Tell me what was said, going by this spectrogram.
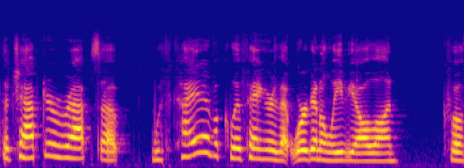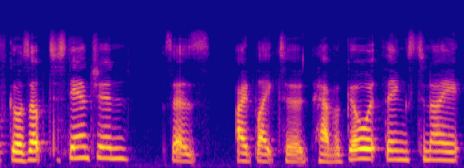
The chapter wraps up with kind of a cliffhanger that we're going to leave y'all on. Kvothe goes up to Stanchion, says, I'd like to have a go at things tonight.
